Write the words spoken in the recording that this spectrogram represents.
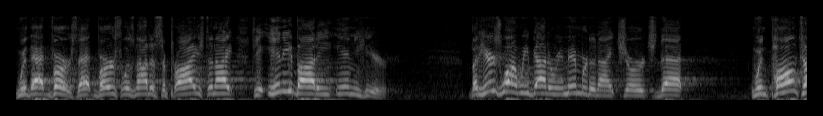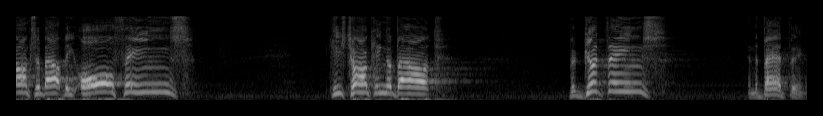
with that verse. That verse was not a surprise tonight to anybody in here. But here's what we've got to remember tonight, church, that when Paul talks about the all things, he's talking about the good things and the bad things.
